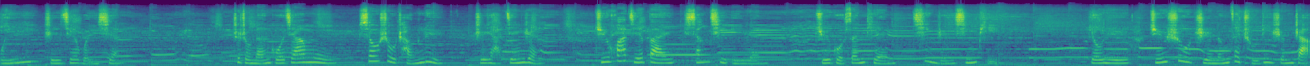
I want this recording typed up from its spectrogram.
唯一直接文献。这种南国佳木，消瘦长绿，枝桠坚韧，菊花洁白，香气宜人，橘果酸甜，沁人心脾。由于橘树只能在楚地生长，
